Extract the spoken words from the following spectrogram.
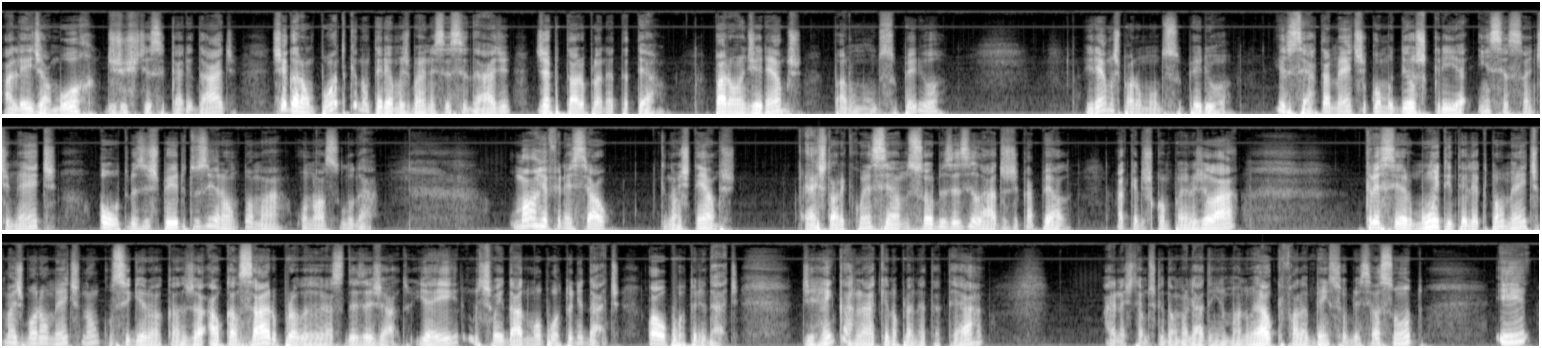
a lei de amor, de justiça e caridade, chegará um ponto que não teremos mais necessidade de habitar o planeta Terra. Para onde iremos? Para um mundo superior. Iremos para um mundo superior. E certamente, como Deus cria incessantemente, outros espíritos irão tomar o nosso lugar. O maior referencial que nós temos é a história que conhecemos sobre os exilados de Capela. Aqueles companheiros de lá cresceram muito intelectualmente, mas moralmente não conseguiram alcançar, alcançar o progresso desejado. E aí lhes foi dada uma oportunidade. Qual a oportunidade? De reencarnar aqui no planeta Terra. Aí nós temos que dar uma olhada em Emmanuel, que fala bem sobre esse assunto. E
